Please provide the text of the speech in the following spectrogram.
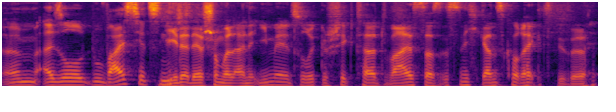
Ähm, also du weißt jetzt nicht. Jeder, der schon mal eine E-Mail zurückgeschickt hat, weiß, das ist nicht ganz korrekt, diese.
